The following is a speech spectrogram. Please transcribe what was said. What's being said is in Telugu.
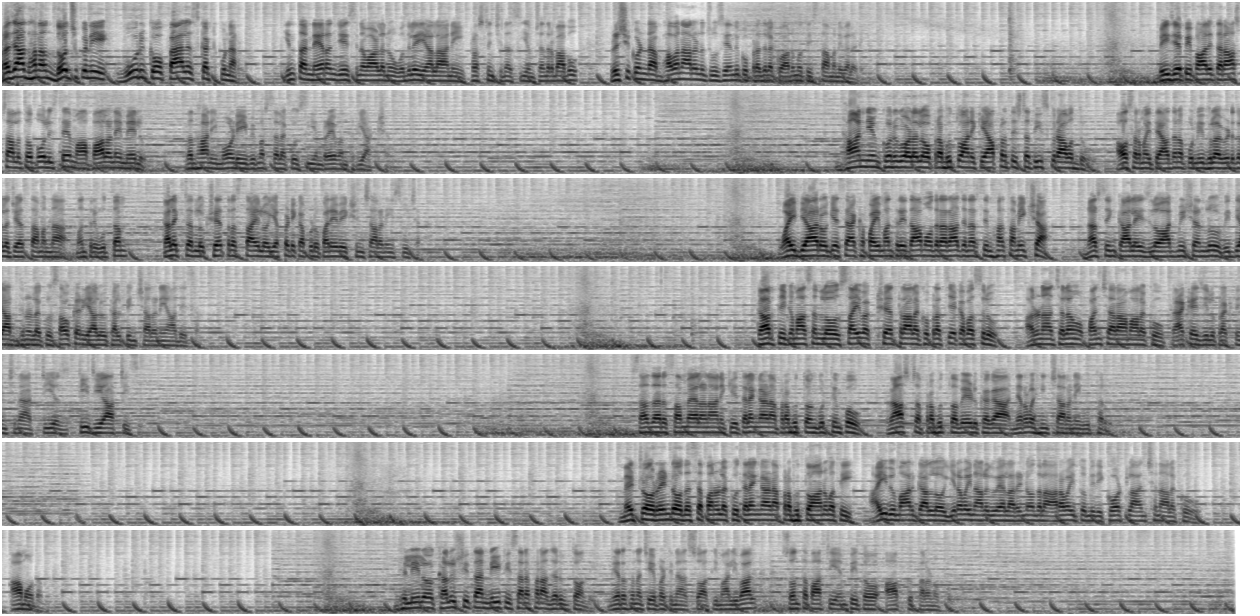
ప్రజాధనం దోచుకుని ఊరికో ప్యాలెస్ కట్టుకున్నారు. ఇంత నేరం చేసిన వాళ్ళను వదిలేయాలా అని ప్రశ్నించిన సీఎం చంద్రబాబు ఋషికొండ భవనాలను చూసేందుకు ప్రజలకు అనుమతిస్తామని వెల్లడి. బీజేపీ పాలిత రాష్ట్రాలతో పోలిస్తే మా పాలనే మేలు. ప్రధాని మోడీ విమర్శలకు సీఎం రేవంత్ రియాక్షన్. ధాన్యం కొనుగోళ్ళలో ప్రభుత్వానికి అప్రతిష్ట తీసుకురావద్దు. అవసరమైతే అదనపు నిధుల విడుదల చేస్తామన్న మంత్రి ఉత్తమ్ కలెక్టర్లు క్షేత్రస్థాయిలో ఎప్పటికప్పుడు పర్యవేక్షించాలని సూచన. వైద్య ఆరోగ్య శాఖపై మంత్రి దామోదర రాజనరసింహ సమీక్ష. నర్సింగ్ కాలేజీలో అడ్మిషన్లు విద్యార్థినులకు సౌకర్యాలు కల్పించాలని ఆదేశం. కార్తీక మాసంలో శైవ క్షేత్రాలకు ప్రత్యేక బస్సులు. అరుణాచలం పంచరామాలకు ప్యాకేజీలు ప్రకటించిన టీజీఆర్టీసీ. సదర్ సమ్మేళనానికి తెలంగాణ ప్రభుత్వం గుర్తింపు రాష్ట్ర ప్రభుత్వ వేడుకగా నిర్వహించాలని ఉత్తర్వు మెట్రో రెండో దశ పనులకు తెలంగాణ ప్రభుత్వం అనుమతి. ఐదు మార్గాల్లో ఇరవై నాలుగు వేల రెండు వందల అరవై తొమ్మిది కోట్ల అంచనాలకు ఆమోదం. ఢిల్లీలో కలుషిత నీటి సరఫరా జరుగుతోంది. నిరసన చేపట్టిన స్వాతి మాలివాల్ సొంత పార్టీ ఎంపీతో ఆప్కు తలనొప్పులు.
